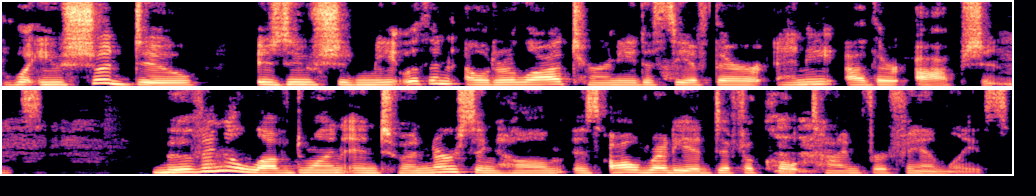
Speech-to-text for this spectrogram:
What you should do is you should meet with an elder law attorney to see if there are any other options. Moving a loved one into a nursing home is already a difficult mm. time for families,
